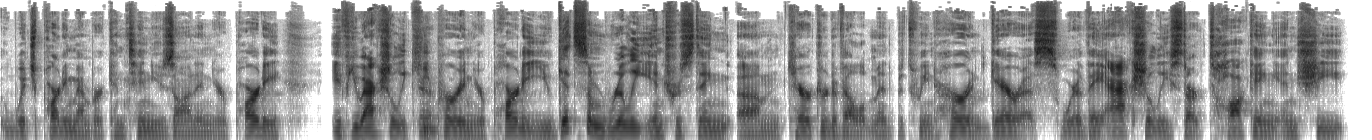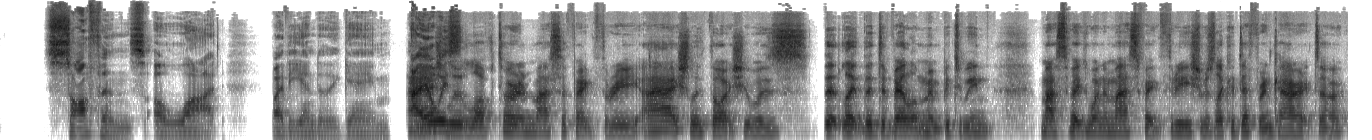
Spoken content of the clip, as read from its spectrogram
which party member continues on in your party. If you actually keep her in your party, you get some really interesting um, character development between her and Garrus, where they actually start talking and she softens a lot by the end of the game. I, I, actually always loved her in Mass Effect Three. I actually thought she was that like the development between Mass Effect One and Mass Effect Three. She was like a different character,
